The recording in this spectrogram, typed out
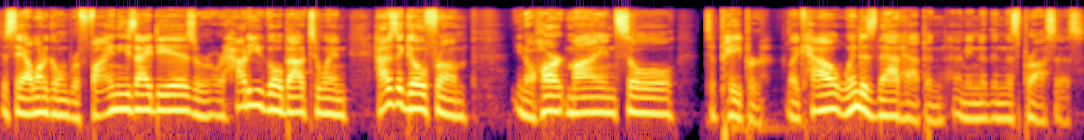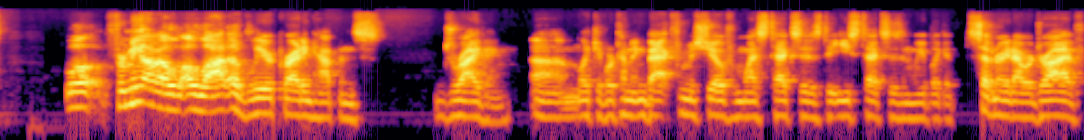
to say I want to go and refine these ideas, or or how do you go about to when? How does it go from you know heart, mind, soul to paper? Like how? When does that happen? I mean, in this process. Well, for me, a, a lot of lyric writing happens driving. Um, like if we're coming back from a show from West Texas to East Texas, and we have like a seven or eight hour drive,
